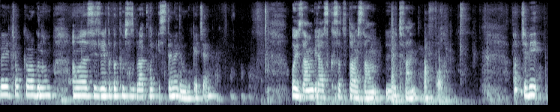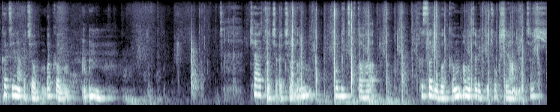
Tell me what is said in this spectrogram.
ve çok yorgunum. Ama sizleri de bakımsız bırakmak istemedim bu gece. O yüzden biraz kısa tutarsam lütfen affola. Önce bir katine açalım bakalım. Kel taçı açalım. O bir tık daha kısa bir bakım ama tabii ki çok şey anlatır.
